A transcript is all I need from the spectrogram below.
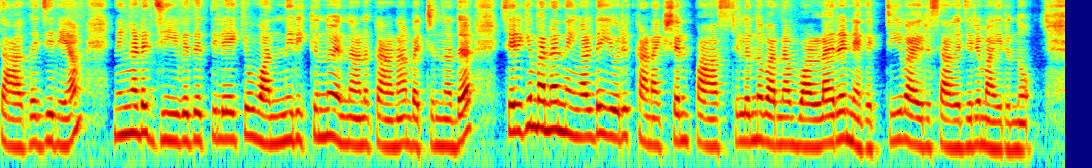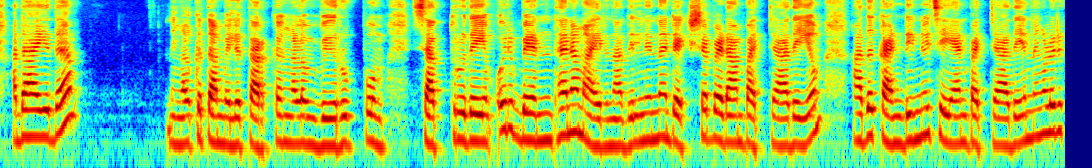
സാഹചര്യം നിങ്ങളുടെ ജീവിതത്തിലേക്ക് വന്നിരിക്കുന്നു എന്നാണ് കാണാൻ പറ്റുന്നത്. ശരിക്കും പറഞ്ഞാൽ നിങ്ങളുടെ ഈ ഒരു കണക്ഷൻ പാസ്റ്റിൽ എന്ന് പറഞ്ഞാൽ വളരെ നെഗറ്റീവായൊരു സാഹചര്യമായിരുന്നു. അതായത് നിങ്ങൾക്ക് തമ്മിൽ തർക്കങ്ങളും വെറുപ്പും ശത്രുതയും ഒരു ബന്ധനമായിരുന്നു. അതിൽ നിന്ന് രക്ഷപ്പെടാൻ പറ്റാതെയും അത് കണ്ടിന്യൂ ചെയ്യാൻ പറ്റാതെയും നിങ്ങളൊരു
